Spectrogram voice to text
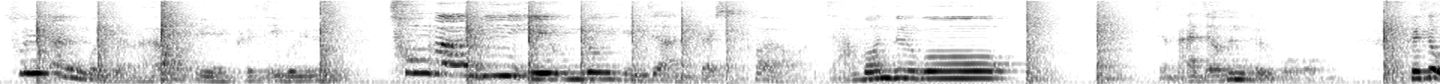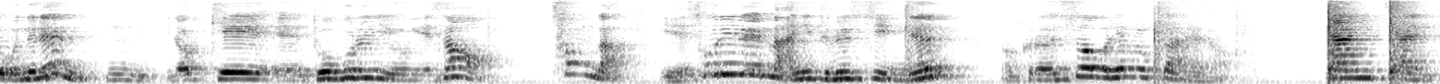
소리 나는 거잖아요. 예, 그래서 이번에는 청각이 예, 운동이 되지 않을까 싶어요. 자, 한번 들고, 자, 마저 흔들고. 그래서 오늘은, 음, 이렇게 예, 도구를 이용해서 청각, 예, 소리를 많이 들을 수 있는 어, 그런 수업을 해볼까 해요. 짠짠짠,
